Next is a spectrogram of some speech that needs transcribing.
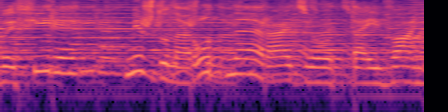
В эфире Международное радио Тайваня.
